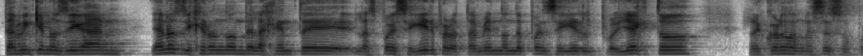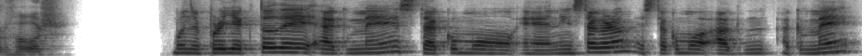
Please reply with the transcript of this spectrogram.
También que nos digan, ya nos dijeron dónde la gente las puede seguir, pero también dónde pueden seguir el proyecto. Recuérdanos eso, por favor. Bueno, el proyecto de ACME está como en Instagram, está como ACME-NFT.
